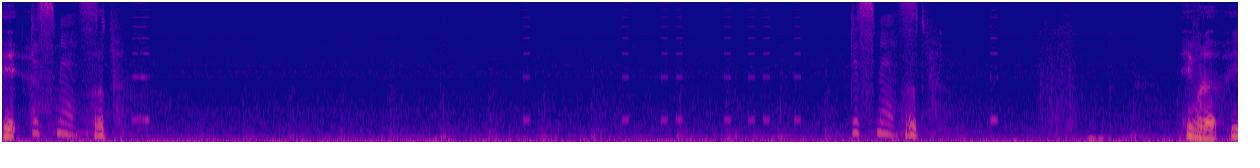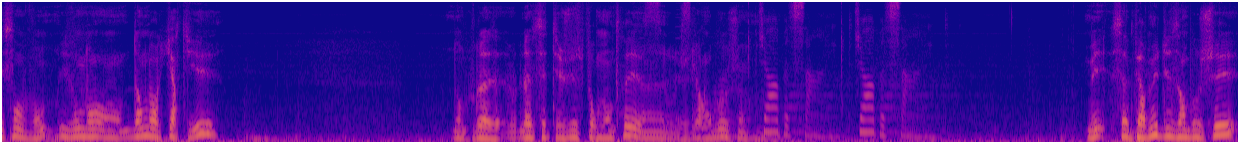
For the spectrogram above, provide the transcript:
Et Dismissed. hop. Dismissed. Et voilà, ils s'en vont. Ils vont dans, dans leur quartier. Donc là, là c'était juste pour montrer, hein, je les embauche. hein. Mais ça me permet de les embaucher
